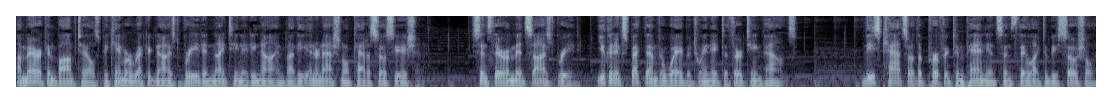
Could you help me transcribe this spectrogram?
American Bobtails became a recognized breed in 1989 by the International Cat Association. Since they're a mid-sized breed, you can expect them to weigh between 8 to 13 pounds. These cats are the perfect companion since they like to be social,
